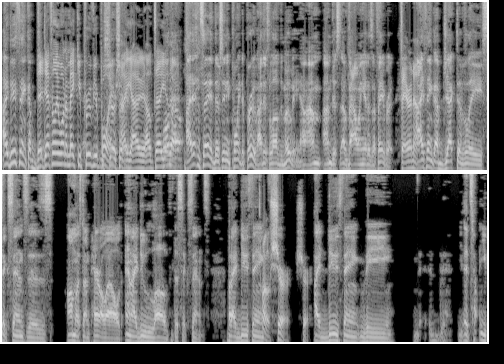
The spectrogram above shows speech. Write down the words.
I do think, ob- They definitely want to make you prove your point. Sure, sure. I, I, I'll tell you well, that. no, I didn't say there's any point to prove. I just love the movie. I'm, I'm just avowing it as a favorite. Fair enough. I think objectively Sixth Sense is almost unparalleled and I do love the Sixth Sense, but I do think oh, sure, sure. I do think the it's you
